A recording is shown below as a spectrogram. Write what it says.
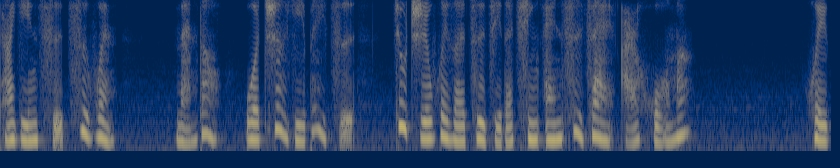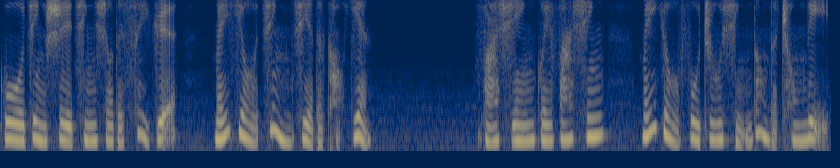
他因此自问：难道我这一辈子就只为了自己的清安自在而活吗？回顾尽是清修的岁月，没有境界的考验，发心归发心，没有付诸行动的冲力，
